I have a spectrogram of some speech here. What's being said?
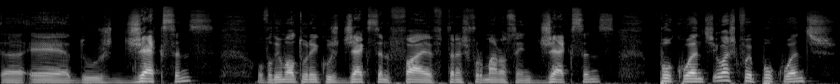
Uh, é dos Jacksons. Houve ali uma altura em que os Jackson 5 transformaram-se em Jacksons. Pouco antes, eu acho que foi pouco antes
